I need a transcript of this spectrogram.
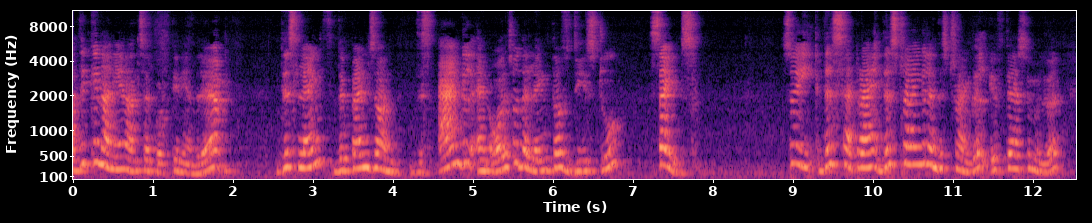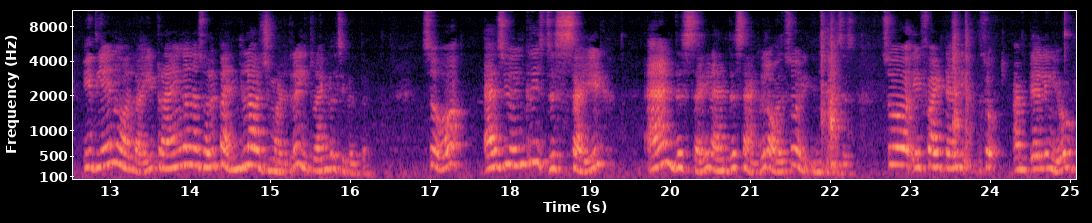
ಅದಕ್ಕೆ ನಾನು ಏನು ಆನ್ಸರ್ ಕೊಡ್ತೀನಿ ಅಂದರೆ ದಿಸ್ ಲೆಂತ್ ಡಿಪೆಂಡ್ಸ್ ಆನ್ ದಿಸ್ ಆಂಗಲ್ ಆ್ಯಂಡ್ ಆಲ್ಸೋ ದ ಲೆಂತ್ ಆಫ್ ದೀಸ್ ಟು ಸೈಡ್ಸ್ ಸೊ ದಿಸ್ ಟ್ರೈ ದಿಸ್ ಟ್ರಯಾಂಗಲ್ ಆ್ಯಂಡ್ ದಿಸ್ ಟ್ರಯಾಂಗಲ್ ಇಫ್ ದೇ ಆರ್ ಸಿಮಿಲರ್ ಇದೇನು ಅಲ್ಲ ಈ ಟ್ರಯಾಂಗಲ್ನ ಸ್ವಲ್ಪ ಎನ್ಲಾರ್ಜ್ ಮಾಡಿದ್ರೆ ಈ ಟ್ರಯಾಂಗಲ್ ಸಿಗುತ್ತೆ ಸೊ as you increase this side and this side and this angle also increases. So if I tell you, so I'm telling you,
